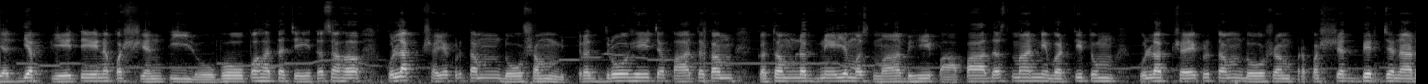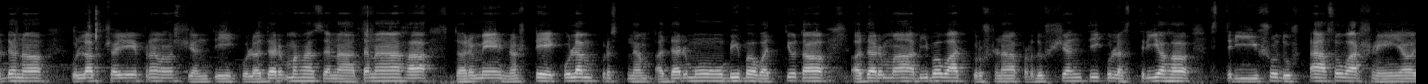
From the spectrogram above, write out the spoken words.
यद्यप्येतेन पश्यन्ति लोभोपहतचेतसः कुलक्षयकृतं दोषं मित्रद्रोहे च पातकं कथं न ज्ञेयमस्माभिः पापादस्मान्निवर्तितुं कुलक्षयकृतं दोषं प्रपश्यद्भिर्जनार्दन कुलक्षये प्रणश्यन्ति कुलधर्मः सनातनाः धर्मे नष्टे कुलं कृत्स्नम् अधर्मोऽभिभवत्युत अधर्माभिभवात् कृष्ण प्रदुष्यन्ति कुलस्त्रियः स्त्रीषु दुष्टासु वार्ष्णेय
